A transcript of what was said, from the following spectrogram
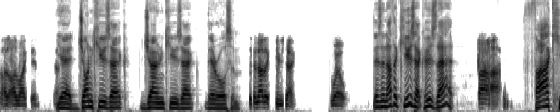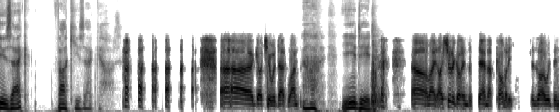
I, I like them. Yeah, John Cusack, Joan Cusack, they're awesome. There's another Cusack as well. There's another Cusack. Who's that? Far. Far Cusack. Far Cusack. God. uh, got you with that one. You did. oh, mate, I should have got into stand-up comedy because I would have been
